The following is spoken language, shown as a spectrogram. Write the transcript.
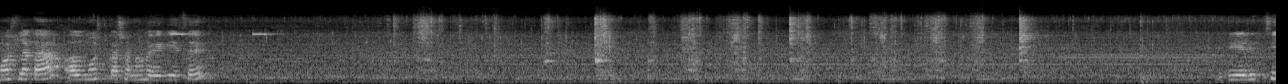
মশলাটা অলমোস্ট কষানো হয়ে গিয়েছে। দিয়ে দিচ্ছি।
